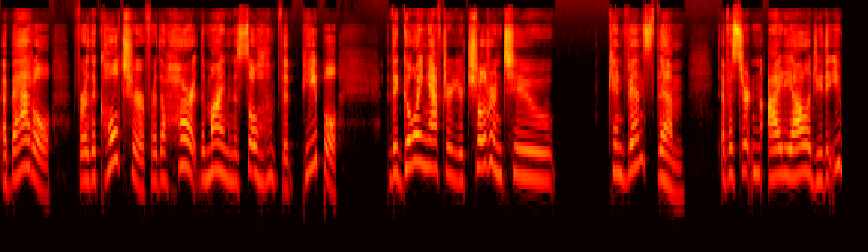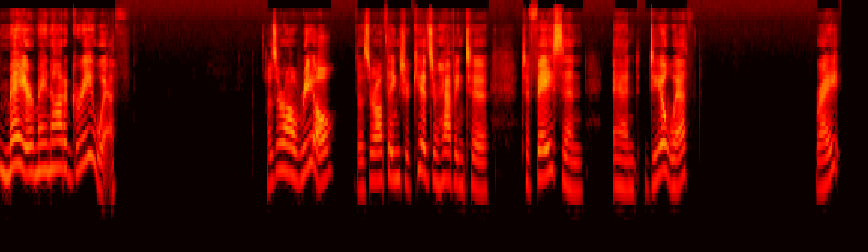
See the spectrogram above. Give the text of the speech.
A battle for the culture, for the heart, the mind and the soul of the people. The going after your children to convince them of a certain ideology that you may or may not agree with. Those are all real. Those are all things your kids are having to to face and and deal with right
